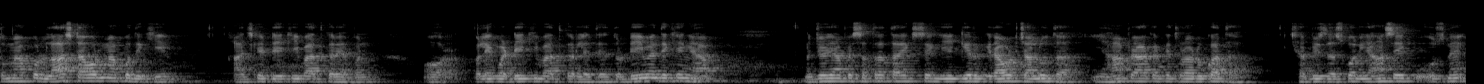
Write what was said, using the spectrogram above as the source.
तो मैं आपको लास्ट आवर में आपको देखिए। आज के डे की बात करें अपन, और पहले एक बार डे की बात कर लेते हैं। तो डे में देखेंगे आप जो यहाँ पे सत्रह तारीख से ये गिर, गिरावट चालू था, यहाँ पे आकर के थोड़ा रुका था, छब्बीस दस को, और यहाँ से एक उसने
